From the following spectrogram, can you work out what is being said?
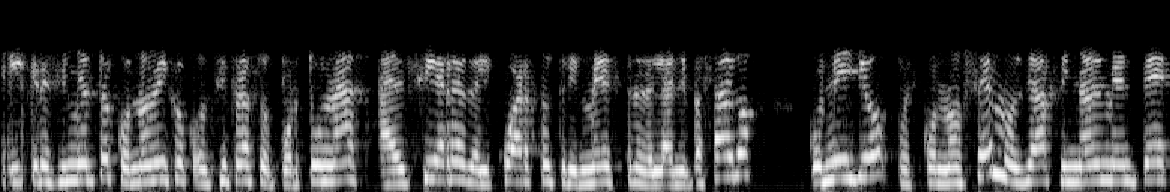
el crecimiento económico con cifras oportunas al cierre del cuarto trimestre del año pasado. Con ello, pues conocemos ya finalmente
